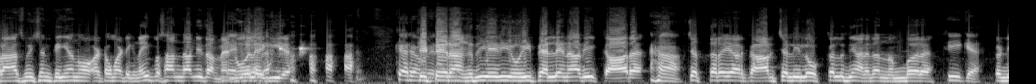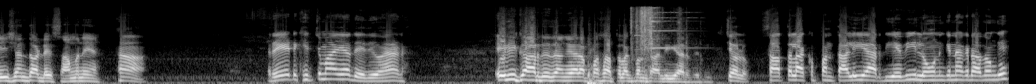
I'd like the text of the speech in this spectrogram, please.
ਟਰਾਂਸਮਿਸ਼ਨ ਕਈਆਂ ਨੂੰ ਆਟੋਮੈਟਿਕ ਨਹੀਂ ਪਸੰਦ ਆਉਂਦੀ ਤਾਂ ਮੈਨੂਅਲ ਹੈਗੀ ਹੈ। ਚਿੱਟੇ ਰੰਗ ਦੀ ਇਹ ਵੀ ਉਹੀ ਪਹਿਲੇ ਨਾਂ ਦੀ ਕਾਰ ਹੈ। ਹਾਂ। 75000 ਕਾਰ ਚੱਲੀ ਲੋਕਲ ਲੁਧਿਆਣੇ ਦਾ ਨੰਬਰ ਹੈ। ਠੀਕ ਹੈ। ਕੰਡੀਸ਼ਨ ਤੁਹਾਡੇ ਸਾਹਮਣੇ ਹੈ। ਹਾਂ। ਰੇਟ ਖਿੱਚਮਾ ਜਾਂ ਦੇ ਦਿਓ ਐਨ? ਇਹ ਵੀ ਕਾਰ ਦੇ ਦਾਂਗੇ ਯਾਰ ਆਪਾਂ 745000 ਰੁਪਏ ਦੀ। ਚਲੋ 7 ਲੱਖ 45000 ਦੀ ਇਹ ਵੀ ਲੋਨ ਕਿੰਨਾ ਕਰਾ ਦੋਗੇ?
